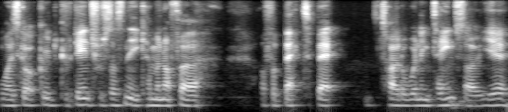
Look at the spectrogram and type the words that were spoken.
Well, he's got good credentials, doesn't he? Coming off a off a back to back title winning team. So yeah.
